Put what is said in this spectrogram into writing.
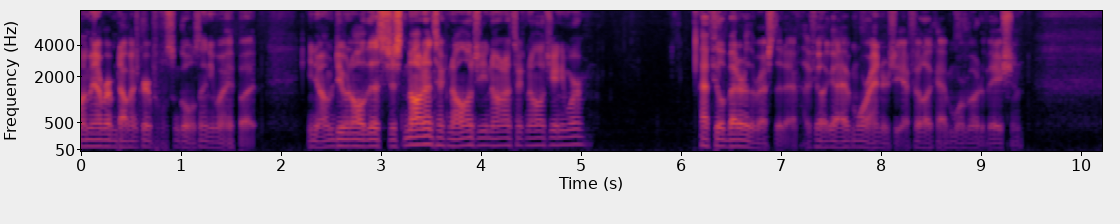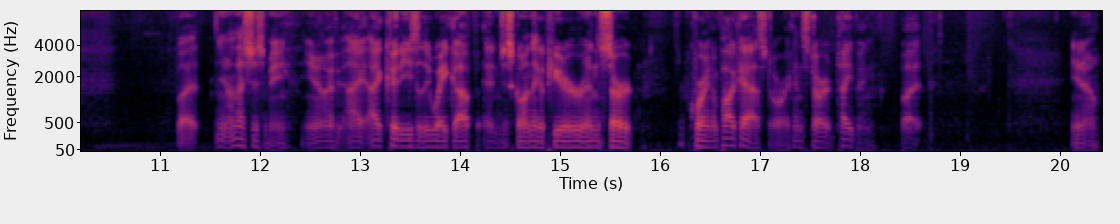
Well, I mean, I write down my gratefuls and goals anyway, but you know, I'm doing all this just not on technology, not on technology anymore. I feel better the rest of the day. I feel like I have more energy. I feel like I have more motivation. But you know, that's just me. You know, I I could easily wake up and just go on the computer and start recording a podcast or I can start typing. But you know,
